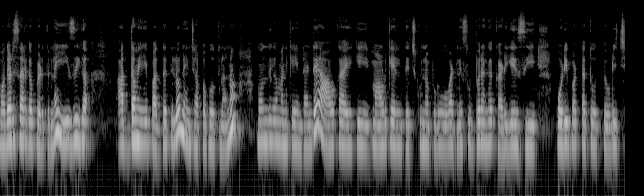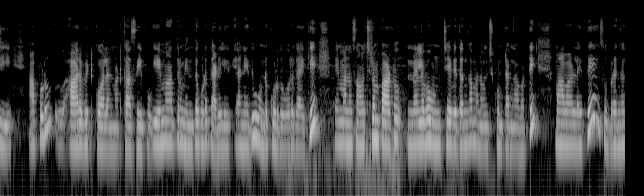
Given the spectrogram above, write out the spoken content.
మొదటిసారిగా పెడుతున్న ఈజీగా అర్థమయ్యే పద్ధతిలో నేను చెప్పబోతున్నాను. ముందుగా మనకి ఏంటంటే ఆవకాయకి మామిడికాయలు తెచ్చుకున్నప్పుడు వాటిని శుభ్రంగా కడిగేసి పొడి బట్టతో తుడిచి అప్పుడు ఆరబెట్టుకోవాలన్నమాట కాసేపు. ఏమాత్రం ఇంత కూడా తడిలి అనేది ఉండకూడదు ఊరగాయకి. మనం సంవత్సరం పాటు నిల్వ ఉంచే విధంగా మనం ఉంచుకుంటాం కాబట్టి మా వాళ్ళైతే శుభ్రంగా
